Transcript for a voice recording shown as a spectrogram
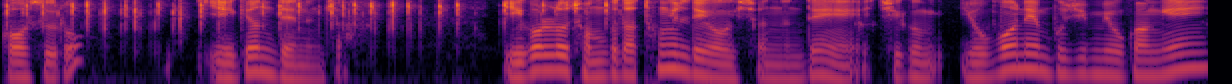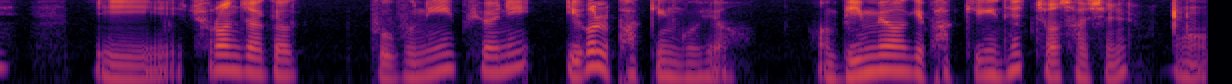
것으로 예견되는 자. 이걸로 전부 다 통일되어 있었는데 지금 요번에 요강에 이 출원 자격 부분이 표현이 이걸로 바뀐 거예요. 어, 미묘하게 바뀌긴 했죠, 사실. 어,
